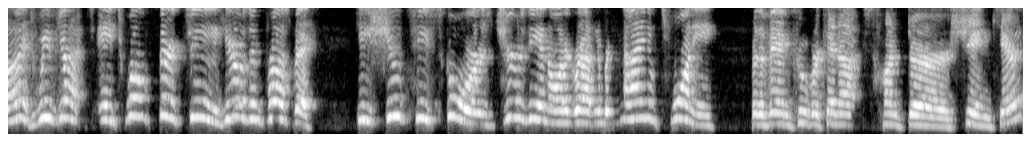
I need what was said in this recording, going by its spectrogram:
right, we've got a 12-13 Heroes and Prospects. He shoots, he scores, jersey and autograph, number 9 of 20 for the Vancouver Canucks, Hunter Shinkaruk.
